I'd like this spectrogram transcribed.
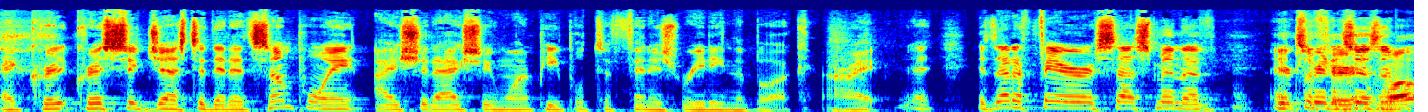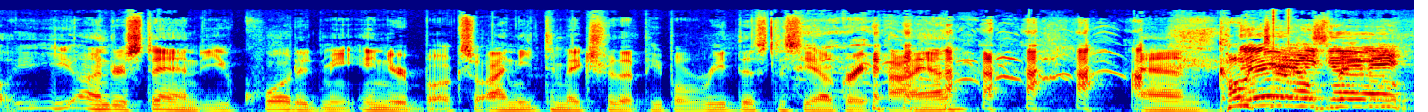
And Chris Chris suggested that at some point I should actually want people to finish reading the book. All right, is that a fair assessment of your It's a fair- criticism? well, you understand. You quoted me in your book, so I need to make sure that people read this to see how great I am. And Coattails, There we go. baby.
